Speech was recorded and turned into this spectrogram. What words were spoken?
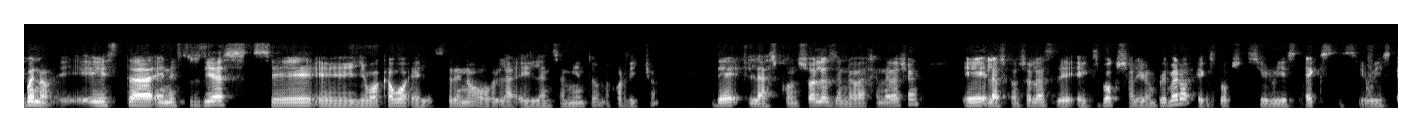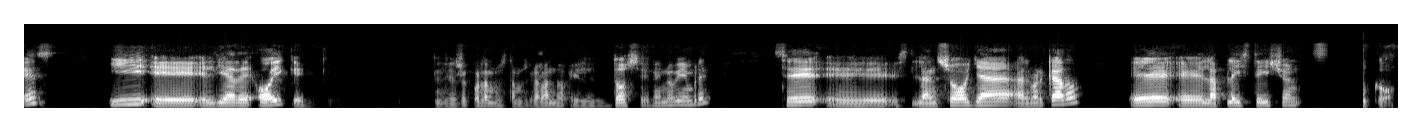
bueno, esta, en estos días se llevó a cabo el estreno o el lanzamiento, mejor dicho, de las consolas de nueva generación. Las consolas de Xbox salieron primero, Xbox Series X y Series S. Y eh, el día de hoy, que, les recordamos, estamos grabando el 12 de noviembre, se eh, lanzó ya al mercado la PlayStation 5.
